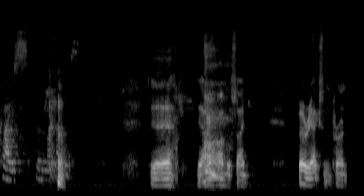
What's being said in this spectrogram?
close from my legs. yeah, yeah, I'm the same. Very accident prone.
